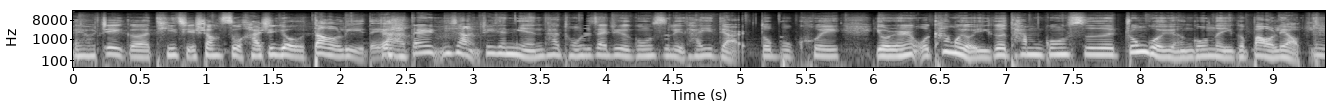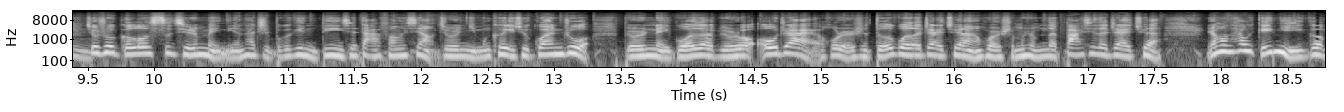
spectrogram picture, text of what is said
哎呦，这个提起上诉还是有道理的呀。但是你想，这些年他同时在这个公司里，他一点都不亏。有人我看过有一个他们公司中国员工的一个爆料，就说格罗斯其实每年他只不过给你定一些大方向，就是你们可以去关注，比如哪国的，比如说欧债，或者是德国的债券，或者什么什么的，巴西的债券，然后他会给你一个，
